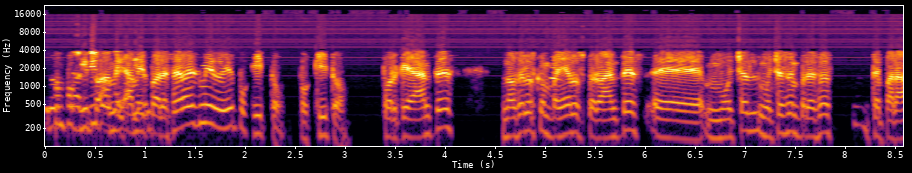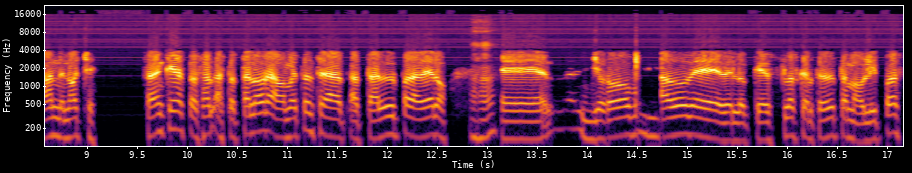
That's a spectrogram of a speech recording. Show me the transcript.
un poquito, a mi, a mi parecer es disminuido poquito, poquito, porque antes, no sé los compañeros, pero antes eh, muchas muchas empresas te paraban de noche. ¿Saben que hasta hasta tal hora o métanse a, a tal paradero? Eh, yo, de, de lo que es las carteras de Tamaulipas,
